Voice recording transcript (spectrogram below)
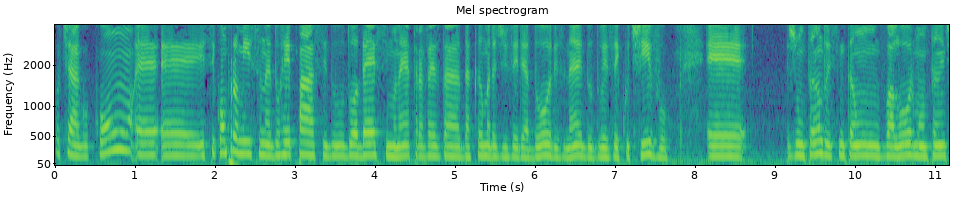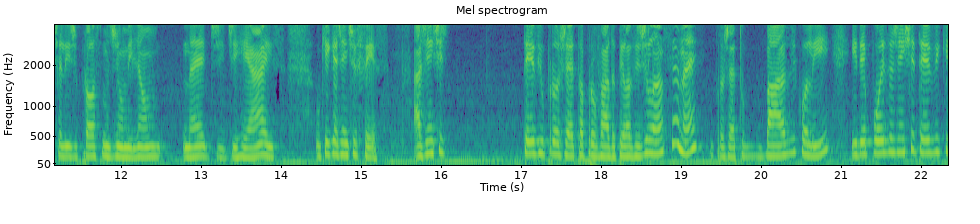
O Tiago com é, é, esse compromisso né do repasse do, do décimo né através da, da Câmara de Vereadores né do, do executivo é, juntando esse então um valor montante ali de próximo de um milhão né, de, de reais, o que, que a gente fez? A gente teve o projeto aprovado pela vigilância, né? O projeto básico ali, e depois a gente teve que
